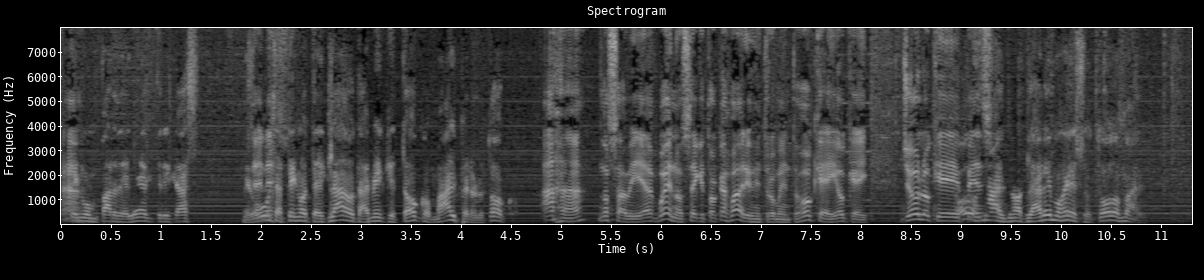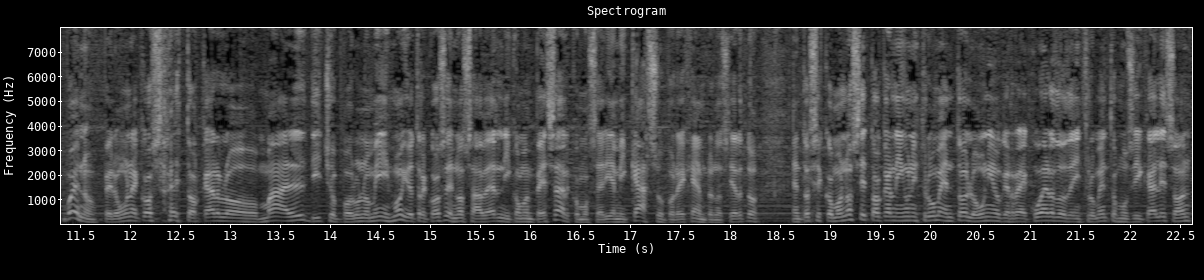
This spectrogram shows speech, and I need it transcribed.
Ah. tengo un par de eléctricas. Me ¿Tenés? gusta, tengo teclado también que toco mal, pero lo toco. Ajá, no sabía. Bueno, sé que tocas varios instrumentos. Ok, ok. Yo lo que Todos pensé... mal, no aclaremos eso, todos mal. Bueno, pero una cosa es tocarlo mal, dicho por uno mismo, y otra cosa es no saber ni cómo empezar, como sería mi caso, por ejemplo, ¿no es cierto? Entonces, como no sé tocar ningún instrumento, lo único que recuerdo de instrumentos musicales son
